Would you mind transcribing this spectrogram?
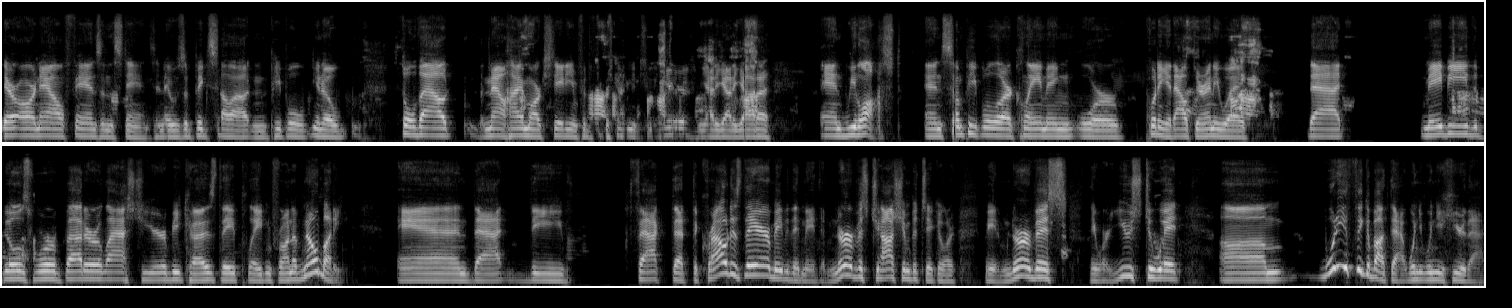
there are now fans in the stands, and it was a big sellout, and people, you know, sold out now Highmark Stadium for the first time in two years, yada yada yada, and we lost. And some people are claiming or putting it out there anyway that maybe the Bills were better last year because they played in front of nobody, and that the fact that the crowd is there, maybe they made them nervous. Josh, in particular, made them nervous. They were used to it. Um, what do you think about that when you when you hear that?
